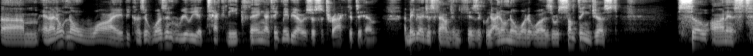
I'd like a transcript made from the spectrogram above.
Um, and I don't know why, because it wasn't really a technique thing. I think maybe I was just attracted to him. Uh, Maybe I just found him physically. I don't know what it was. There was something just so honest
